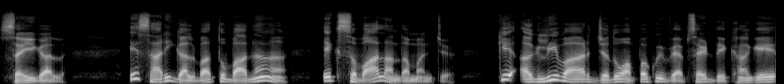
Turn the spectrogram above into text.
ਸਹੀ ਗੱਲ। ਇਹ ਸਾਰੀ ਗੱਲਬਾਤ ਤੋਂ ਬਾਅਦ ਨਾ ਇੱਕ ਸਵਾਲ ਆਂਦਾ ਮਨ 'ਚ ਕਿ ਅਗਲੀ ਵਾਰ ਜਦੋਂ ਆਪਾਂ ਕੋਈ ਵੈਬਸਾਈਟ ਦੇਖਾਂਗੇ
